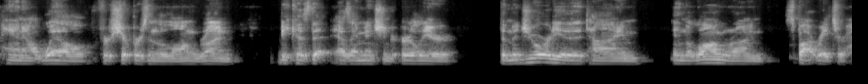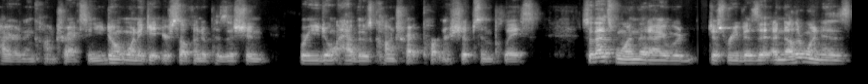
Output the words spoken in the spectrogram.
pan out well for shippers in the long run because that as I mentioned earlier, the majority of the time in the long run, spot rates are higher than contracts, and you don't want to get yourself in a position where you don't have those contract partnerships in place. So that's one that I would just revisit. Another one is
